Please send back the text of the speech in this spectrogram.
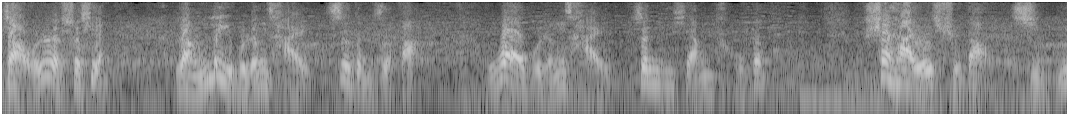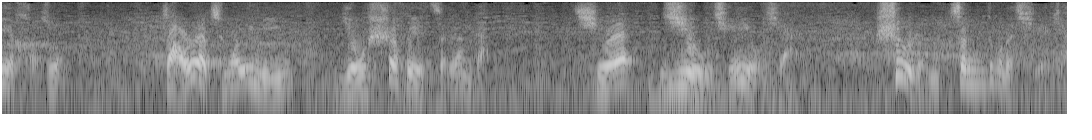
早日实现让内部人才自动自发，外部人才争相投奔，上下游渠道紧密合作，早日成为一名有社会责任感且有钱有闲、受人尊重的企业家。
